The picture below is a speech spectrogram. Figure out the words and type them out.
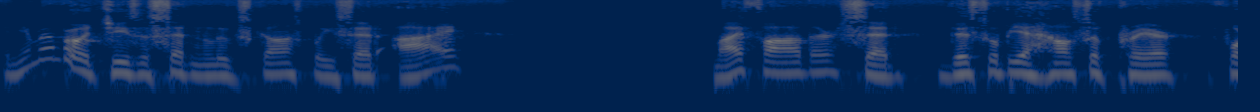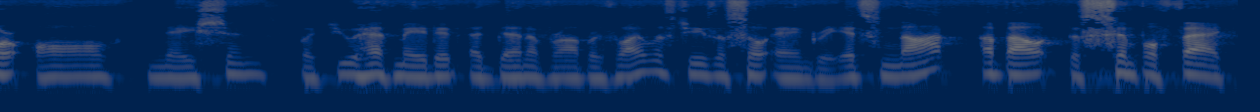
And you remember what Jesus said in Luke's gospel? He said, I, my Father, said, this will be a house of prayer for all nations, but you have made it a den of robbers. Why was Jesus so angry? It's not about the simple fact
